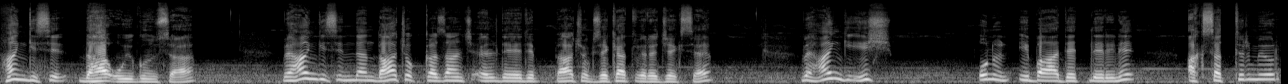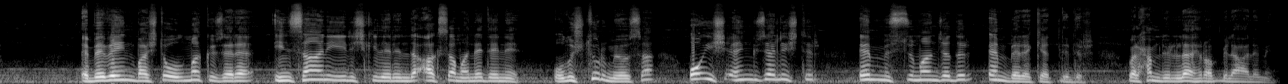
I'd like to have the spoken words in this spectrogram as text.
hangisi daha uygunsa ve hangisinden daha çok kazanç elde edip daha çok zekat verecekse ve hangi iş onun ibadetlerini aksattırmıyor, ebeveyn başta olmak üzere insani ilişkilerinde aksama nedeni oluşturmuyorsa o iş en güzel iştir, en Müslümancadır, en bereketlidir. Velhamdülillahi Rabbil Alemin.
